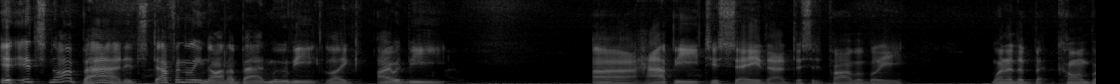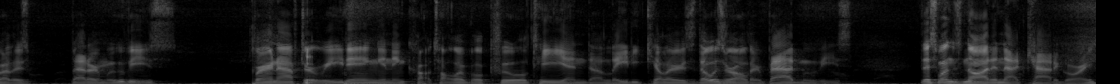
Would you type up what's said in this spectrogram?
It, it's not bad. It's definitely not a bad movie. Like I would be uh, happy to say that this is probably one of the Be- Coen Brothers' better movies. Burn After Reading and Intolerable Cruelty and uh, Ladykillers. Those are all their bad movies. This one's not in that category.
